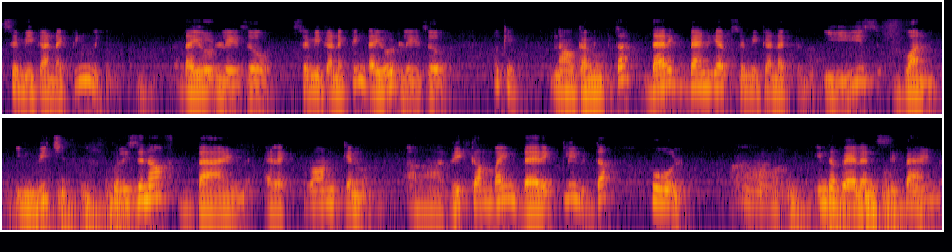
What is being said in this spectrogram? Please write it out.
semiconducting diode laser semiconducting diode laser. Okay now coming to the direct band gap semiconductor is one in which collision of band electron can uh, recombine directly with the hole uh, in the valency band.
